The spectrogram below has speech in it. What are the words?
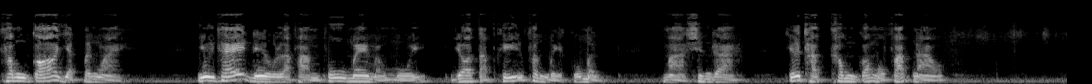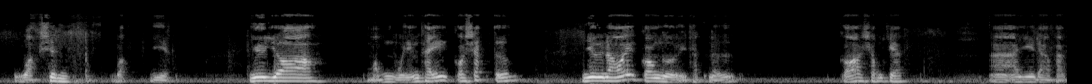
không có vật bên ngoài. Như thế đều là phàm phu mê mộng muội do tập khí phân biệt của mình mà sinh ra chứ thật không có một pháp nào hoặc sinh hoặc diệt như do mộng nguyện thấy có sắc tướng như nói con người thật nữ có sống chết à, a di đà phật.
